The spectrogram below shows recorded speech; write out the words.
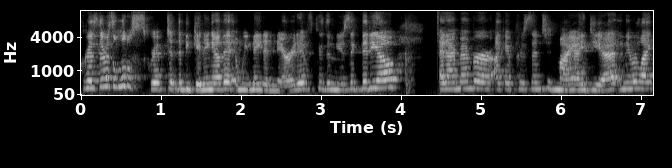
because there was a little script at the beginning of it and we made a narrative through the music video and i remember like i presented my idea and they were like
